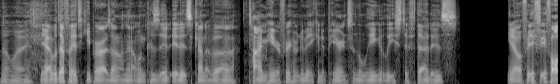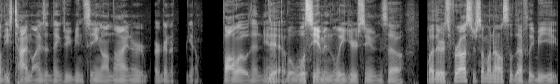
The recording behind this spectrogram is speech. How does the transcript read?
no way. Yeah, we'll definitely have to keep our eyes out on that one because it, it is kind of a time here for him to make an appearance in the league, at least if that is, you know, if if, if all these timelines and things we've been seeing online are, are going to, you know, follow, then yeah, Yeah. We'll, we'll see him in the league here soon. So whether it's for us or someone else, it'll definitely be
